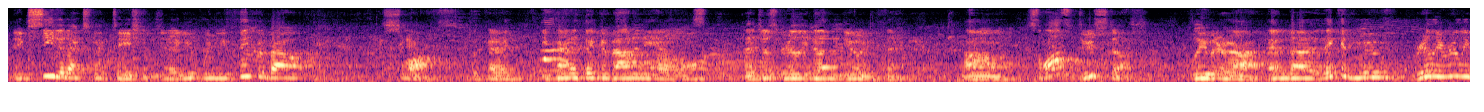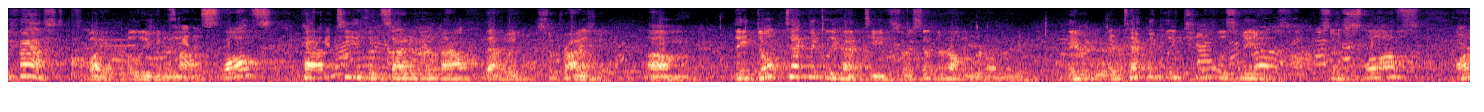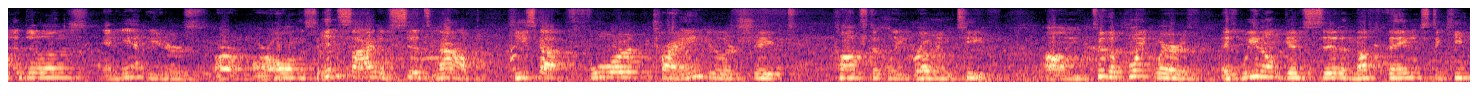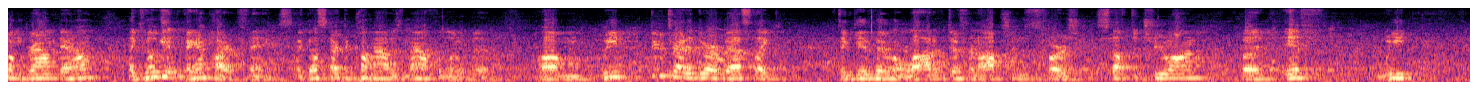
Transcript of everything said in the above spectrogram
exceeded expectations. You know, you when you think about sloths, okay, you kind of think about an animal that just really doesn't do anything. Um, sloths do stuff, believe it or not, and uh, they can move really, really fast. Bite, believe it or not. Sloths have teeth inside of their mouth that would surprise you. Um, they don't technically have teeth, so I said the wrong word already. They're, they're technically toothless mammals. So sloths, armadillos, and anteaters are, are all on the same. Inside of Sid's mouth, he's got four triangular shaped, constantly growing teeth. Um, to the point where if we don't give Sid enough things to keep him ground down, like he'll get vampire fangs. Like they'll start to come out his mouth a little bit. Um, we do try to do our best, like to give him a lot of different options as far as stuff to chew on. But if we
